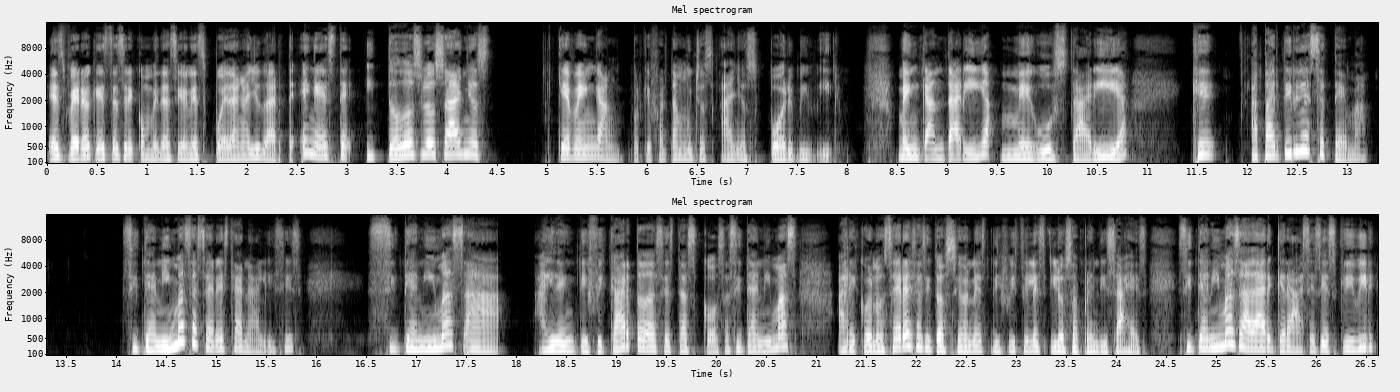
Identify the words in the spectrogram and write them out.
Espero que estas recomendaciones puedan ayudarte en este y todos los años que vengan, porque faltan muchos años por vivir. Me encantaría, me gustaría que a partir de ese tema, si te animas a hacer este análisis, si te animas a, a identificar todas estas cosas, si te animas a reconocer esas situaciones difíciles y los aprendizajes, si te animas a dar gracias y escribir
